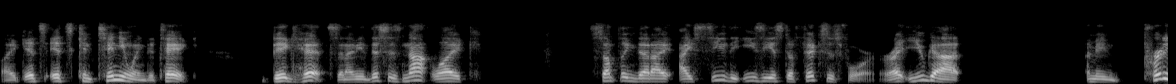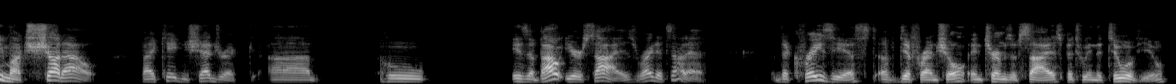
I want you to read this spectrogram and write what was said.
Like it's it's continuing to take big hits. And I mean, this is not like something that I, I see the easiest of fixes for, right? You got, I mean, pretty much shut out by Kadin Shedrick, uh, who is about your size, right? It's not a the craziest of differential in terms of size between the two of you.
